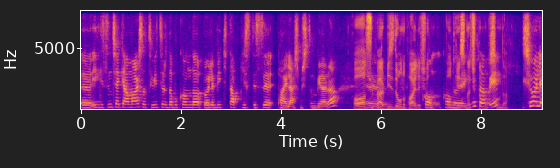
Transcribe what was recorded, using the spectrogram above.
e, ilgisini çeken varsa Twitter'da bu konuda böyle bir kitap listesi paylaşmıştım bir ara. Aa süper. Ee, Biz de onu paylaşalım. Kon, Podcast'ın açıklama tabii. kısmında. Şöyle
